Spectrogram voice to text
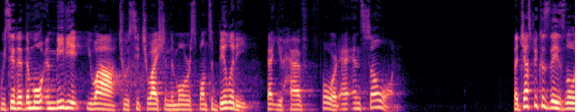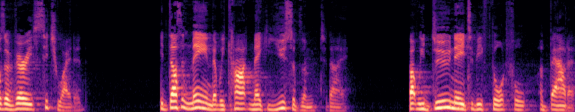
We see that the more immediate you are to a situation, the more responsibility that you have for it, and, and so on. But just because these laws are very situated, it doesn't mean that we can't make use of them today. But we do need to be thoughtful about it.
